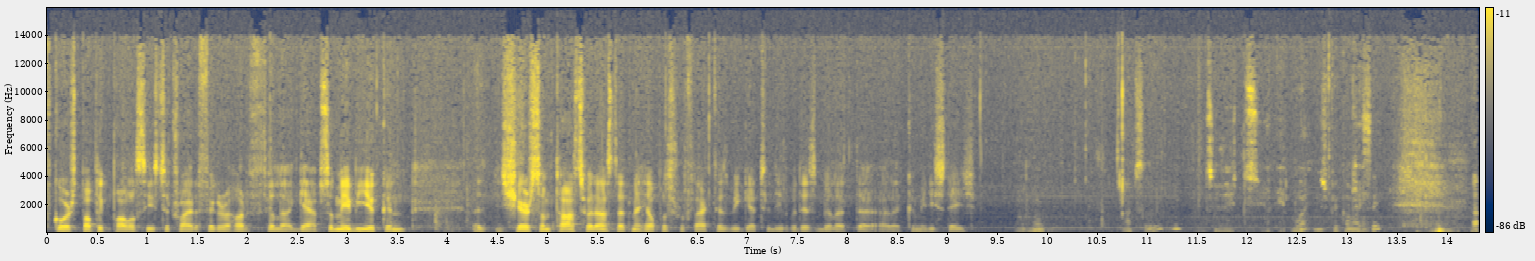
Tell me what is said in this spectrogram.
of course, public policies to try to figure out how to fill that gap. So maybe you can uh, share some thoughts with us that may help us reflect as we get to deal with this bill at the, at the committee stage. Mm-hmm. Absolutely. Uh,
